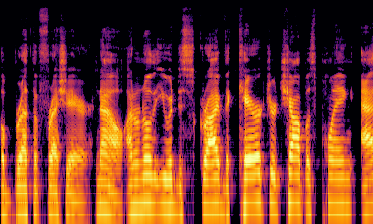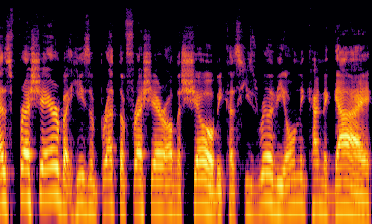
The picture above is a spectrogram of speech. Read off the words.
a breath of fresh air. Now, I don't know that you would describe the character Ciampa's playing as fresh air, but he's a breath of fresh air on the show because he's really the only kind of guy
